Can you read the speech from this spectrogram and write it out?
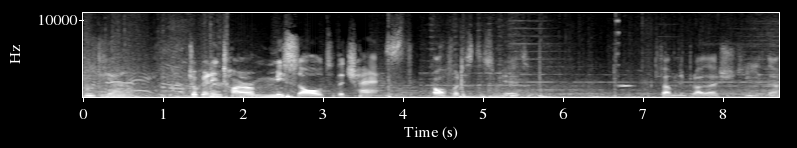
Bloody hell. Took an entire missile to the chest. Oh, for this disappeared. Imply that sheet there.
